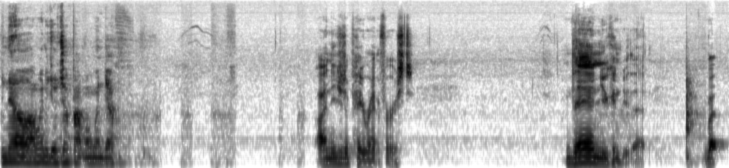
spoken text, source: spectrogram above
No, I'm gonna go jump out my window. I need you to pay rent first. Then you can do that, but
